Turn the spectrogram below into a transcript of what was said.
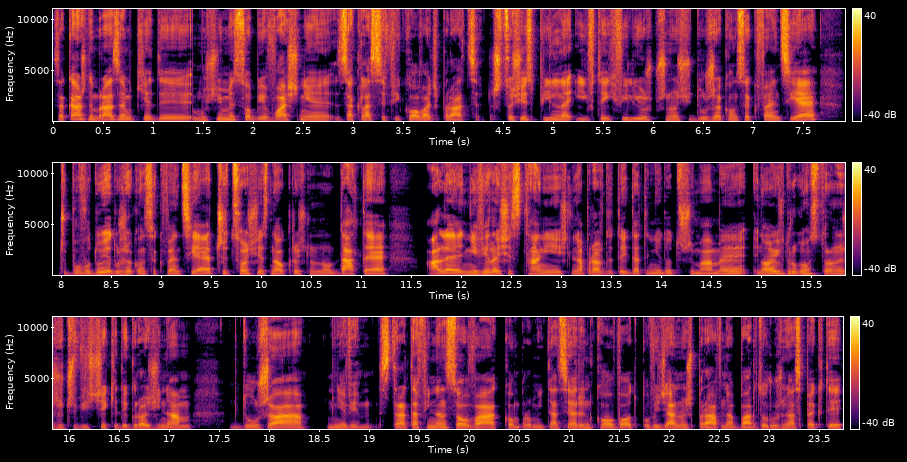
za każdym razem, kiedy musimy sobie właśnie zaklasyfikować pracę. Czy coś jest pilne i w tej chwili już przynosi duże konsekwencje, czy powoduje duże konsekwencje, czy coś jest na określoną datę, ale niewiele się stanie, jeśli naprawdę tej daty nie dotrzymamy. No i w drugą stronę, rzeczywiście, kiedy grozi nam duża, nie wiem, strata finansowa, kompromitacja rynkowa, odpowiedzialność prawna, bardzo różne aspekty,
